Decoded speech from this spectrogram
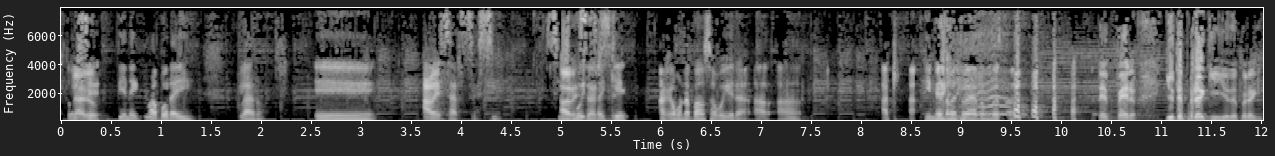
Entonces Claro. tiene va por ahí, claro. Eh, a besarse, sí. Sí, A voy- besarse. ¿sabes qué? Hagamos una pausa, voy a ir a... a- a- a- a- inmediatamente voy a dar un beso. Te espero. Yo te espero aquí, yo te espero aquí.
